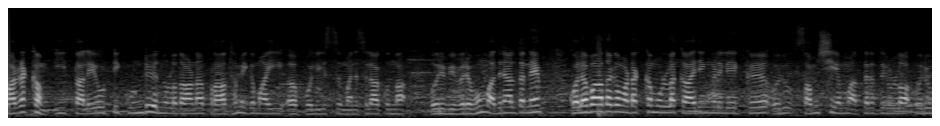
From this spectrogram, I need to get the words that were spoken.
പഴക്കം ഈ തലയോട്ടിക്കുണ്ട് എന്നുള്ളതാണ് പ്രാഥമികമായി പോലീസ് മനസ്സിലാക്കുന്ന ഒരു വിവരവും. അതിനാൽ തന്നെ കൊലപാതകമടക്കമുള്ള കാര്യങ്ങളിലേക്ക് ഒരു സംശയം അത്തരത്തിലുള്ള ഒരു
